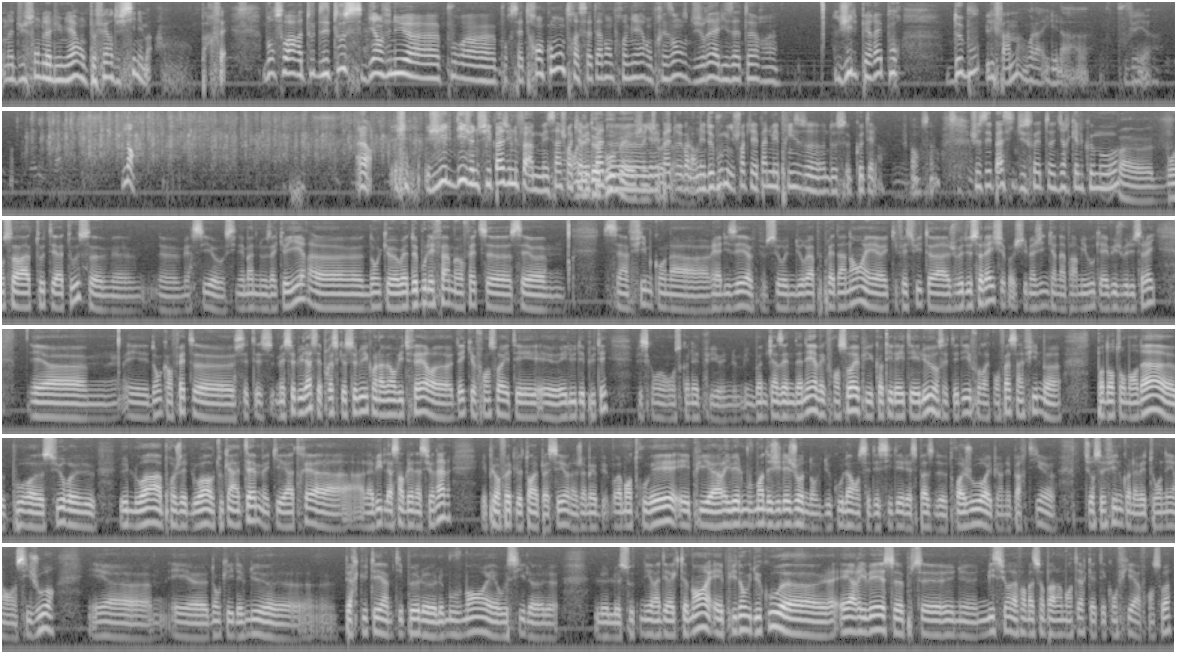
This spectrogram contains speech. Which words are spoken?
On a du son, de la lumière, on peut faire du cinéma. Parfait. Bonsoir à toutes et tous, bienvenue euh, pour, euh, pour cette rencontre, cette avant-première en présence du réalisateur euh, Gilles Perret pour Debout les femmes. Voilà, il est là. Vous pouvez. Non. Alors, Gilles dit je ne suis pas une femme, mais ça, je crois qu'il n'y avait, pas de, il y avait pas de, voilà, on est debout, mais je crois qu'il n'y avait pas de méprise de ce côté-là. Hein. Je ne sais pas si tu souhaites dire quelques mots. Bah, euh, bonsoir à toutes et à tous. Euh, euh, merci au cinéma de nous accueillir. donc, ouais, Debout les femmes, en fait, c'est un film qu'on a réalisé sur une durée à peu près d'un an et qui fait suite à Je veux du soleil. J'imagine qu'il y en a parmi vous qui avez vu Je veux du soleil. Et, et donc en fait, c'était, mais celui-là, c'est presque celui qu'on avait envie de faire dès que François a été élu député puisqu'on se connaît depuis une, bonne quinzaine d'années avec François. Et puis quand il a été élu, on s'était dit il faudra qu'on fasse un film euh, pendant ton mandat euh, pour, euh, sur une, loi, un projet de loi, en tout cas un thème qui est attrait à, la vie de l'Assemblée nationale. Et puis en fait, le temps est passé, on n'a jamais vraiment trouvé. Et puis est arrivé le mouvement des Gilets jaunes. Donc du coup, là, on s'est décidé l'espace de trois jours. Et puis on est parti ce film qu'on avait tourné en six jours. Et, euh, euh, donc il est venu euh, percuter un petit peu le, mouvement et aussi le, soutenir indirectement. Et puis donc du coup est arrivée une, mission d'information parlementaire qui a été confiée à François.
